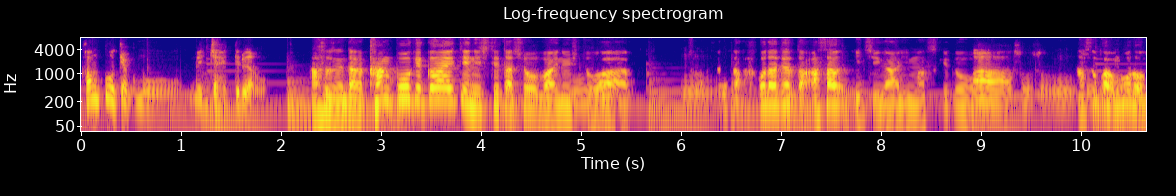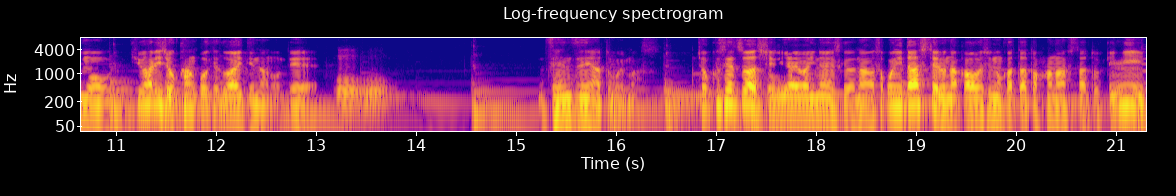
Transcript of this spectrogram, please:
観光客もめっちゃ減ってるやろ？あ、そうですね。だから観光客相手にしてた商売の人は、うん、そう函館だと朝市がありますけど、あああ、そうそう。うんそこはもろもう9割以上観光客相手なので、うんうん。全然やと思います。直接は知り合いはいないですけど、なんかそこに出してる仲卸の方と話したときに、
